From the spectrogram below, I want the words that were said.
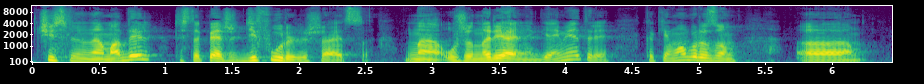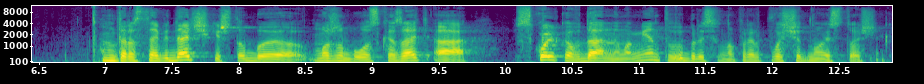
численная модель, то есть опять же дифуры решаются на, уже на реальной геометрии, каким образом э, расставить датчики, чтобы можно было сказать, а сколько в данный момент выбросил, например, площадной источник,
